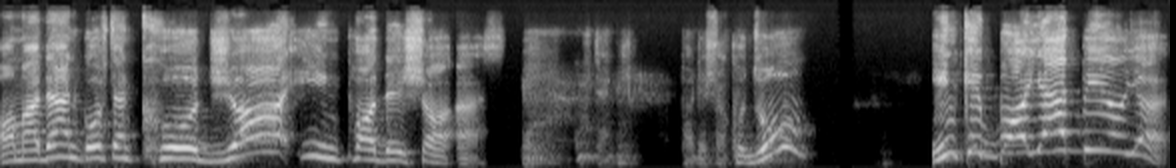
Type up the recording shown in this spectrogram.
آمدن گفتن کجا این پادشاه است؟ گفتن پادشاه کدوم؟ این که باید بیاید.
